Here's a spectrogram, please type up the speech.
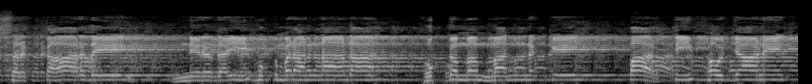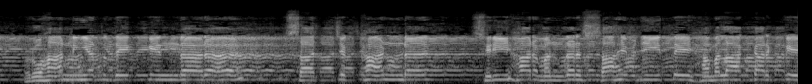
ਸਰਕਾਰ ਦੇ ਨਿਰਦਈ ਹੁਕਮਰਾਨਾਂ ਦਾ ਹੁਕਮ ਮੰਨ ਕੇ ਭਾਰਤੀ ਫੌਜਾਂ ਨੇ ਰੂਹਾਨੀਅਤ ਦੇ ਕੇਂਦਰ ਸੱਚਖੰਡ ਸ੍ਰੀ ਹਰਮੰਦਰ ਸਾਹਿਬ ਜੀ ਤੇ ਹਮਲਾ ਕਰਕੇ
